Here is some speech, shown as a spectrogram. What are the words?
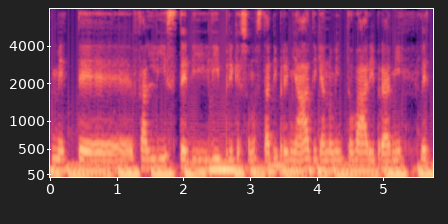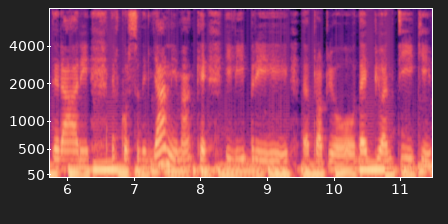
mette, fa liste di libri che sono stati premiati, che hanno vinto vari premi letterari nel corso degli anni, ma anche i libri eh, proprio dai più antichi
